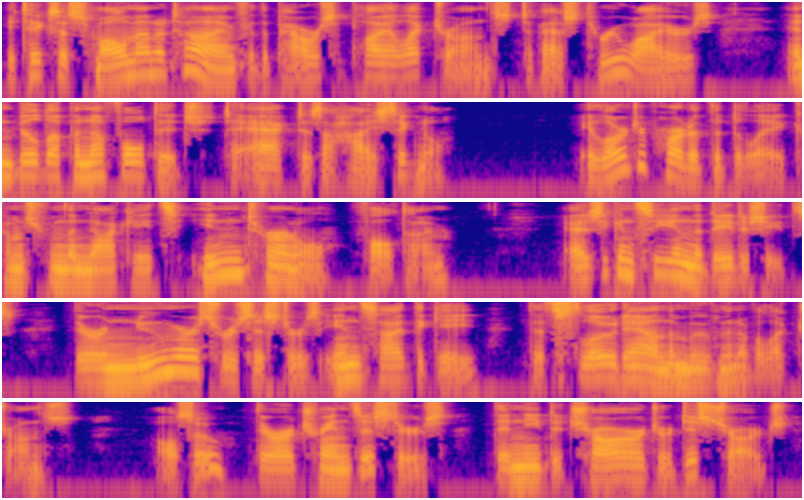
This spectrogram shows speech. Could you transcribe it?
It takes a small amount of time for the power supply electrons to pass through wires and build up enough voltage to act as a high signal. A larger part of the delay comes from the NOT gate's internal fall time. As you can see in the datasheets, there are numerous resistors inside the gate that slow down the movement of electrons. Also, there are transistors that need to charge or discharge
